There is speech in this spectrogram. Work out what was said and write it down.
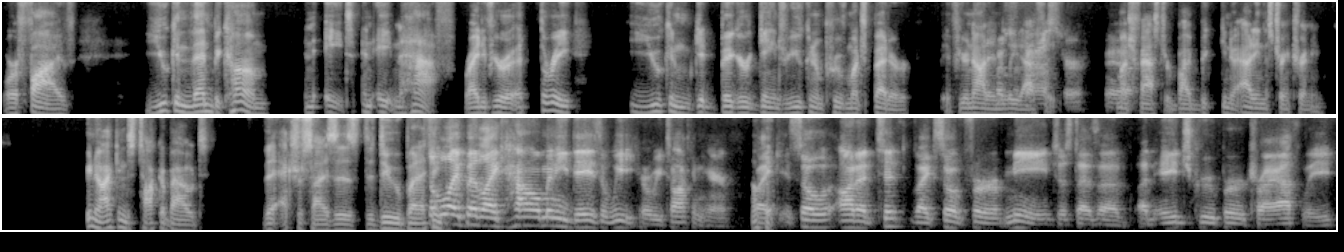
or a five, you can then become an eight, an eight and a half, right? If you're a three, you can get bigger gains or you can improve much better if you're not an elite faster. athlete, yeah. much faster by you know adding the strength training you know, I can just talk about the exercises to do, but I so think like, but like, how many days a week are we talking here? Okay. Like, so on a tip, like, so for me, just as a an age grouper triathlete,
